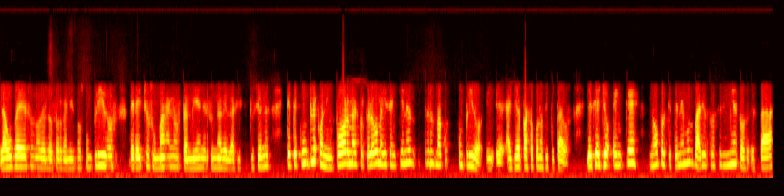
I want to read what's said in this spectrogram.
la V es uno de los organismos cumplidos. Derechos Humanos también es una de las instituciones que te cumple con informes, porque luego me dicen, ¿quién es, quién más cumplido? Y, eh, ayer pasó con los diputados. Le decía yo, ¿en qué? No, porque tenemos varios procedimientos. Está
